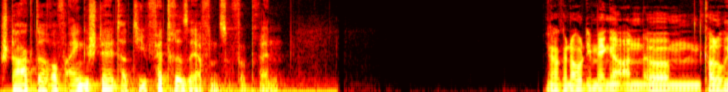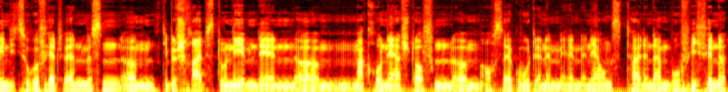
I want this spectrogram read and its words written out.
stark darauf eingestellt hat, die Fettreserven zu verbrennen. Ja, genau. Die Menge an ähm, Kalorien, die zugeführt werden müssen, ähm, die beschreibst du neben den ähm, Makronährstoffen ähm, auch sehr gut in dem, in dem Ernährungsteil in deinem Buch, wie ich finde.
